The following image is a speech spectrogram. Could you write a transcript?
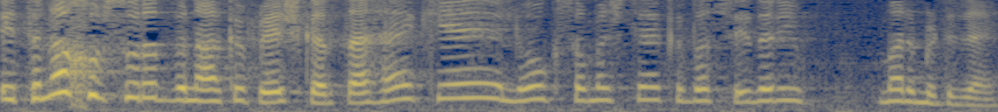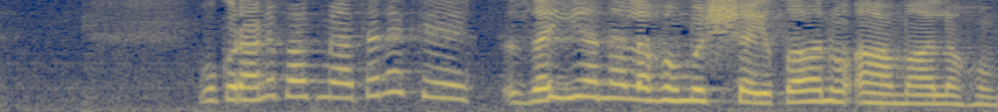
اتنا خوبصورت بنا کے پیش کرتا ہے کہ لوگ سمجھتے ہیں کہ بس ادھر ہی مر مٹ جائیں۔ وہ قرآن پاک میں آتا ہے نا کہ زین لہم الشیطان اعمالہم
